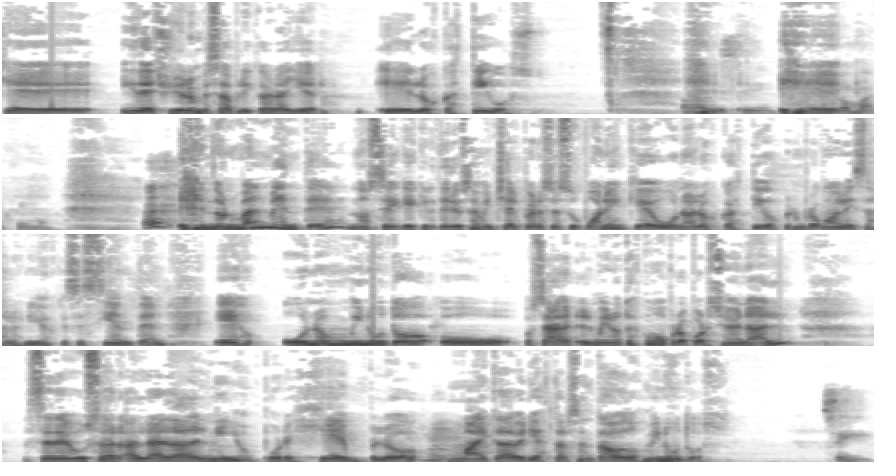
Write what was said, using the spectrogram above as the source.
que, y de hecho yo lo empecé a aplicar ayer, eh, los castigos. Ay, sí, Eh, es lo máximo. Eh, Normalmente, no sé qué criterio usa Michelle, pero se supone que uno de los castigos, por ejemplo, cuando le dices a los niños que se sienten, es uno un minuto o, o sea, el minuto es como proporcional, se debe usar a la edad del niño. Por ejemplo, Maika debería estar sentado dos minutos Sí.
